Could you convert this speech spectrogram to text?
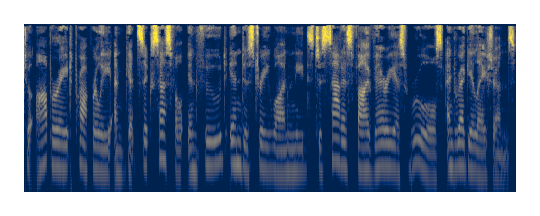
To operate properly and get successful in food industry one needs to satisfy various rules and regulations.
